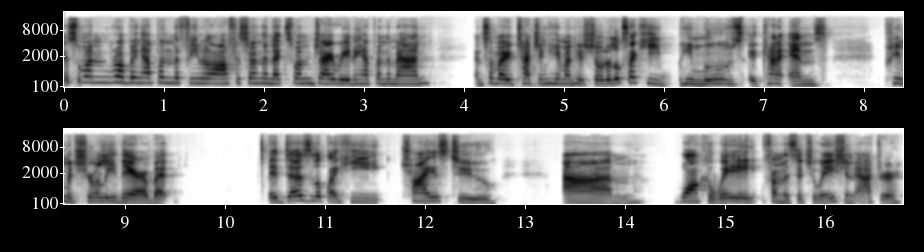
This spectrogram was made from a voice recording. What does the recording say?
This one rubbing up on the female officer, and the next one gyrating up on the man, and somebody touching him on his shoulder. Looks like he he moves. It kind of ends prematurely there, but it does look like he tries to um walk away from the situation after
